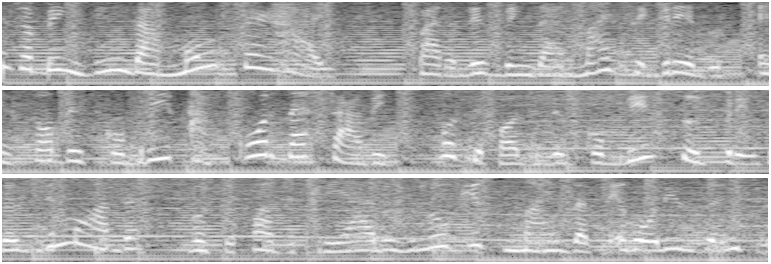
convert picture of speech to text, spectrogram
Seja bem-vinda a Monster High. Para desvendar mais segredos, é só descobrir a cor da chave. Você pode descobrir surpresas de moda. Você pode criar os looks mais aterrorizantes.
